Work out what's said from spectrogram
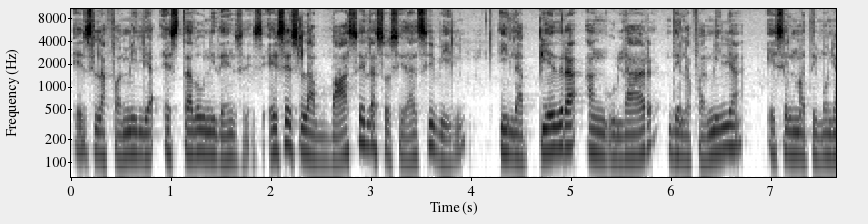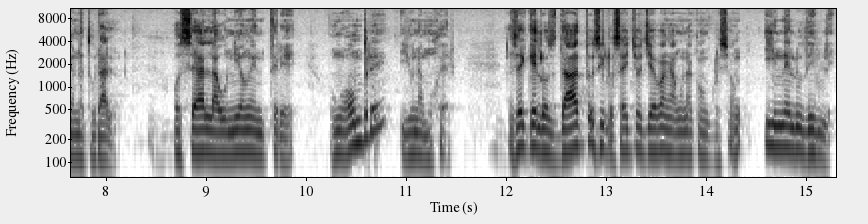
es la familia estadounidense. Esa es la base de la sociedad civil y la piedra angular de la familia es el matrimonio natural, o sea, la unión entre un hombre y una mujer. Así que los datos y los hechos llevan a una conclusión ineludible.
